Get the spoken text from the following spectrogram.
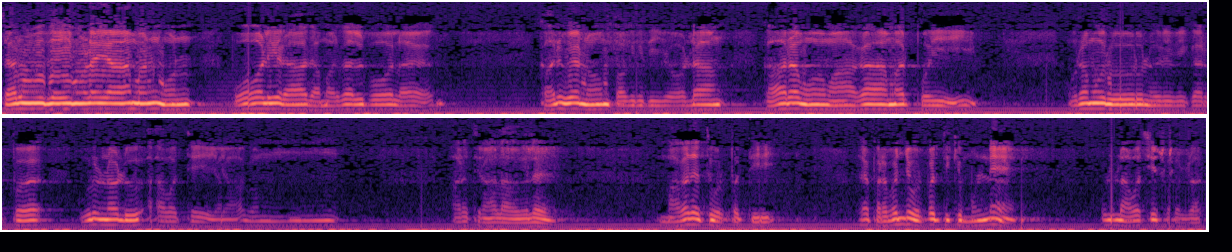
தருமிதை நுழையாமன் முன் போலிராதமர்தல் போல கருவெனும் பகுதியோடாம் காரமும் ஆகாமற் பொய். உரமுரு நிறுவி கற்ப உருநடு அவத்தேயாகும். அறுபத்தி நாலாவதுல மகதத்து உற்பத்தி. பிரபஞ்ச உற்பத்திக்கு முன்னே உள்ள அவசியம் சொல்றார்.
